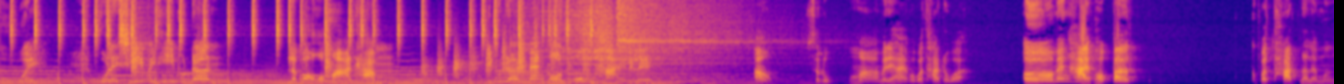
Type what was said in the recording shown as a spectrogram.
กูเว้ย กูเลยชี้ไปที่อีพุดเดิลแล้วบอกว่าหมาทำอีพุดเดิลแม่งโดนอุ้มหายไปเลยอ้าวสรุปหมาไม่ได้หายเพราะประทัดเหรอวะ เออแม่งหายเพราะประประทัดนั่นแหละมึง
